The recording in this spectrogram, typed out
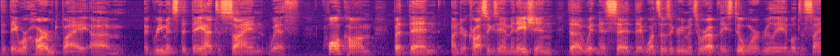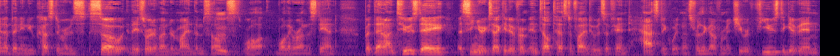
that they were harmed by um, agreements that they had to sign with Qualcomm but then, under cross examination, the witness said that once those agreements were up, they still weren't really able to sign up any new customers. So they sort of undermined themselves hmm. while, while they were on the stand. But then on Tuesday, a senior executive from Intel testified who was a fantastic witness for the government. She refused to give in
